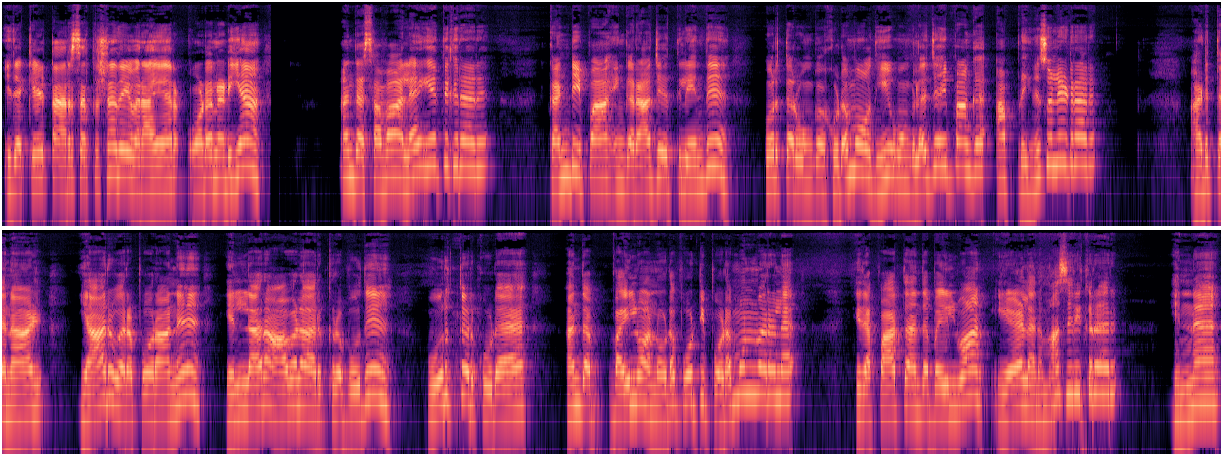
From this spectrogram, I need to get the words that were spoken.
இதை கேட்ட அரசர் கிருஷ்ணதேவராயர் உடனடியாக அந்த சவாலை ஏற்றுக்கிறாரு கண்டிப்பாக எங்கள் ராஜ்யத்துலேருந்து ஒருத்தர் உங்கள் கூட மோதி உங்களை ஜெயிப்பாங்க அப்படின்னு சொல்லிடுறாரு. அடுத்த நாள் யார் வரப்போகிறான்னு எல்லாரும் ஆவலாக இருக்கிற போது ஒருத்தர் கூட அந்த பைல்வானோட போட்டி போட முன் வரலை. இதை பார்த்த அந்த பைல்வான் ஏளனமாக சிரிக்கிறாரு. என்ன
